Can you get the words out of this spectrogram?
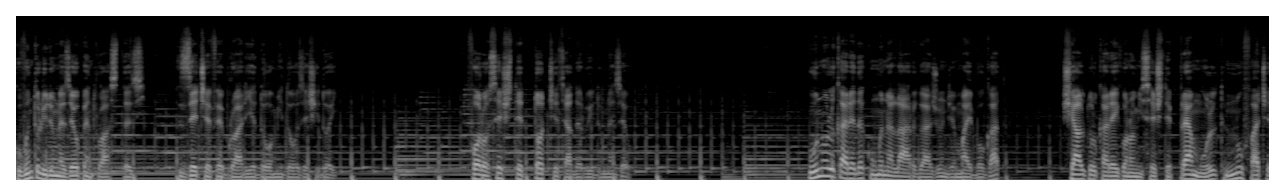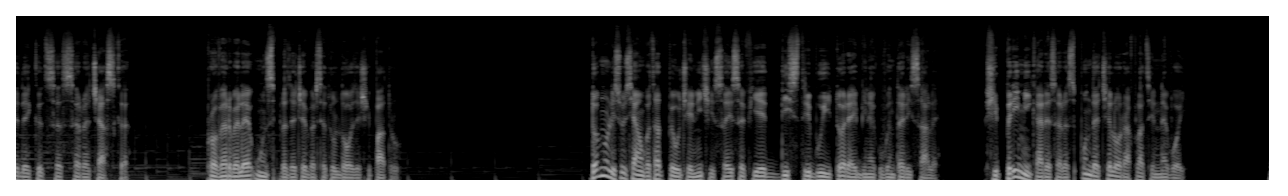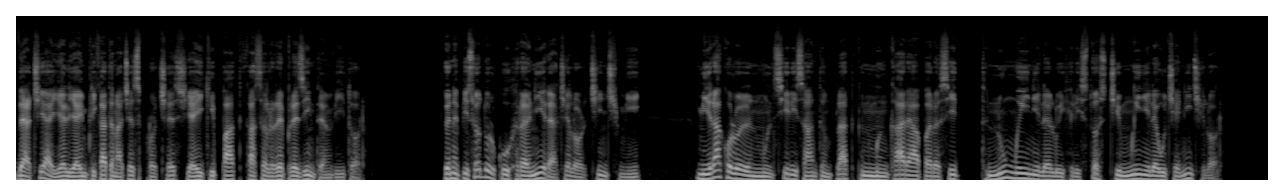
Cuvântul lui Dumnezeu pentru astăzi, 10 februarie 2022. Folosește tot ce ți-a dăruit Dumnezeu. Unul care dă cu mână largă ajunge mai bogat și altul care economisește prea mult nu face decât să sărăcească. Proverbele 11, versetul 24. Domnul Isus i-a învățat pe ucenicii săi să fie distribuitori ai binecuvântării sale și primii care să răspundă celor aflați în nevoi. De aceea el i-a implicat în acest proces și i-a echipat ca să-l reprezinte în viitor. În episodul cu hrănirea celor cinci mii, miracolul înmulțirii s-a întâmplat când mâncarea a părăsit nu mâinile lui Hristos, ci mâinile ucenicilor.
